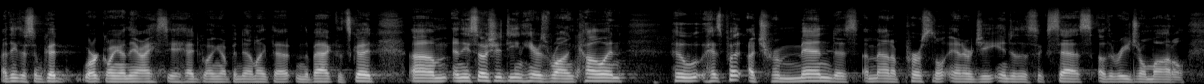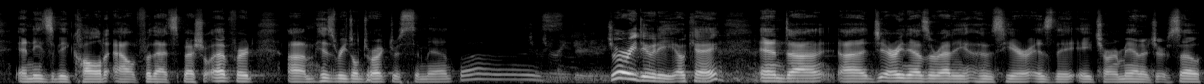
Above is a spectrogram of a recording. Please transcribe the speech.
I think there's some good work going on there. I see a head going up and down like that in the back. That's good. Um, and the Associate Dean here is Ron Cohen who has put a tremendous amount of personal energy into the success of the regional model and needs to be called out for that special effort. Um, his regional director is Samantha. Jury duty, okay. And uh, uh, Jerry Nazaretti, who's here, is the HR manager. So,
